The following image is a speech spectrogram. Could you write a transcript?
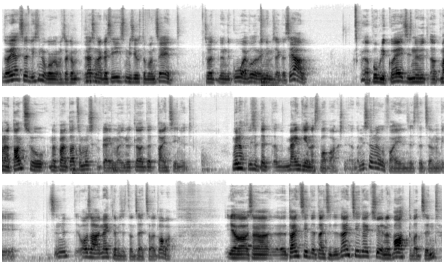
nojah, see oli sinu kogemus, aga ühesõnaga siis, mis juhtub, on see, et sa oled nende kuue võõra inimesega seal äh, publiku ees, siis nad ütlevad, panevad tantsu, nad panevad tantsumuusika käima ja ütlevad, et tantsi nüüd. või noh, lihtsalt, et mängi ennast vabaks nii-öelda, mis on nagu fine, sest et see ongi, see on nüüd osa näitlemisest on see, et sa oled vaba. ja sa tantsid ja tantsid ja tantsid, eks ju, ja nad vaatavad sind.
